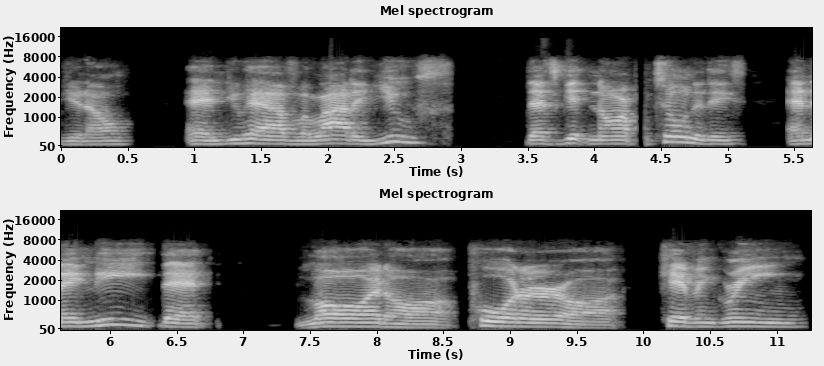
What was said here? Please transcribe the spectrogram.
you know, and you have a lot of youth that's getting opportunities and they need that Lord or Porter or Kevin Greene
